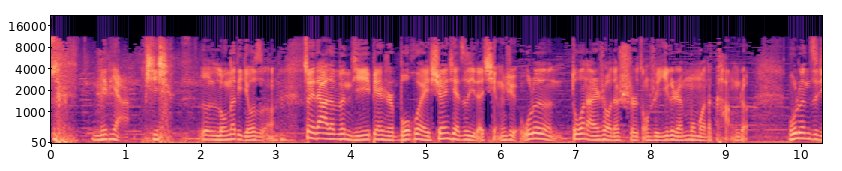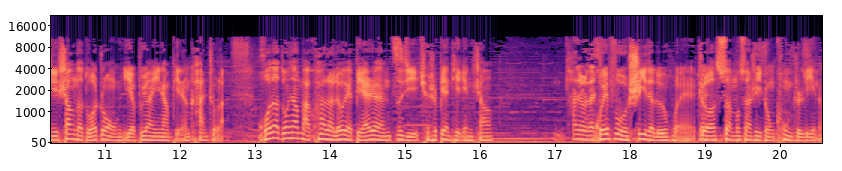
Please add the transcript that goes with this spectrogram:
没屁眼儿，脾呃龙的第九子，最大的问题便是不会宣泄自己的情绪，无论多难受的事，总是一个人默默的扛着。无论自己伤得多重，也不愿意让别人看出来。活的总想把快乐留给别人，自己却是遍体鳞伤。他就是在回复失忆的轮回，这算不算是一种控制力呢？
